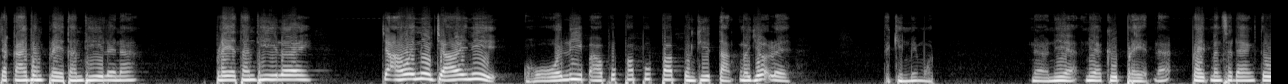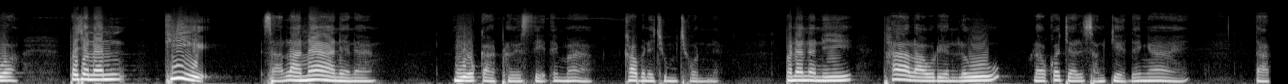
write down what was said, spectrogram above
จะกลายเป็นเปรตทันทีเลยนะ เปรตทันทีเลย จะเอาไอ้นู่นจะเอาไอ้นี่โอ้โหรีบเอาปุ๊บปั๊บปุ๊บปั๊บบางทีตักมาเยอะเลย แต่กินไม่หมดนะเนี่ยเนี่ยคือเปรตนะเปรตมันแสดงตัว เพราะฉะนั้น ที่ศาลาหน้าเนี่ยนะมีโอกาสเผลอสติได้มาก เข้าไปในชุมชนเนี่ยเพราะนั้นอันนี้ถ้าเราเรียนรู้เราก็จะสังเกตได้ง่าย ตัก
